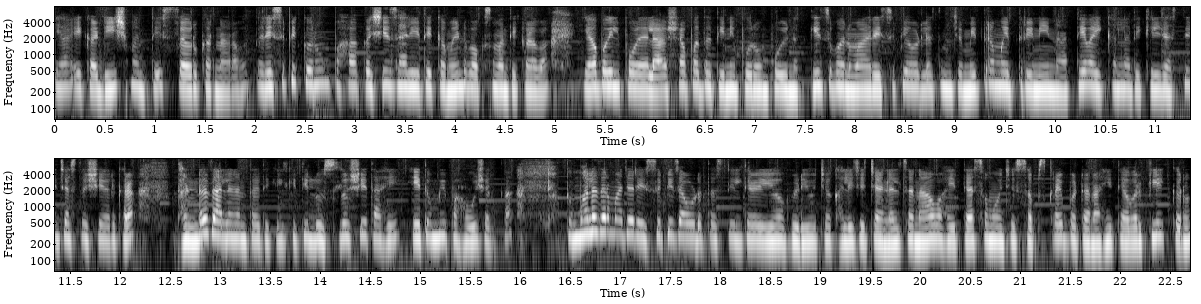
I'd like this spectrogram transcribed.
या एका डिशमध्ये सर्व करणार आहोत. रेसिपी करून पहा कशी झाली ते कमेंट बॉक्समध्ये कळवा. या बैलपोळ्याला अशा पद्धतीने पुरणपोळी नक्कीच बनवा. रेसिपी आवडल्यास तुमच्या मित्रमैत्रिणी नातेवाईकांना देखील जास्तीत जास्त शेअर करा. थंड झाल्यानंतर देखील किती लुसलुशीत आहे हे तुम्ही पाहू शकता. तुम्हाला जर माझ्या रेसिपीज आवडत असतील तर या व्हिडिओच्या खाली जे चॅनलचं नाव आहे त्यासमोर जे सबस्क्राईब बटन आहे त्यावर क्लिक करून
